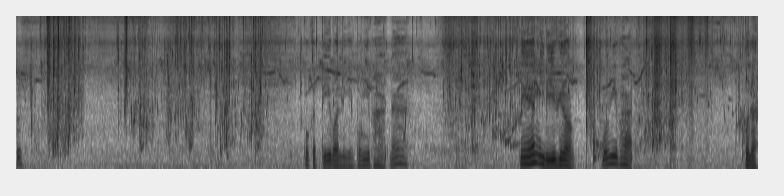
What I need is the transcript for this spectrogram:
อื้อ ปกติบอลนี่ผมมีผาดนะแม่นอีดีพี่น้องบ่มีผาดพุ่นอะ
